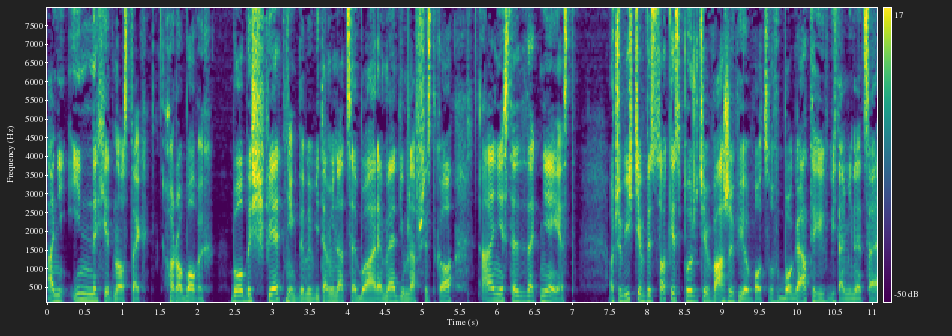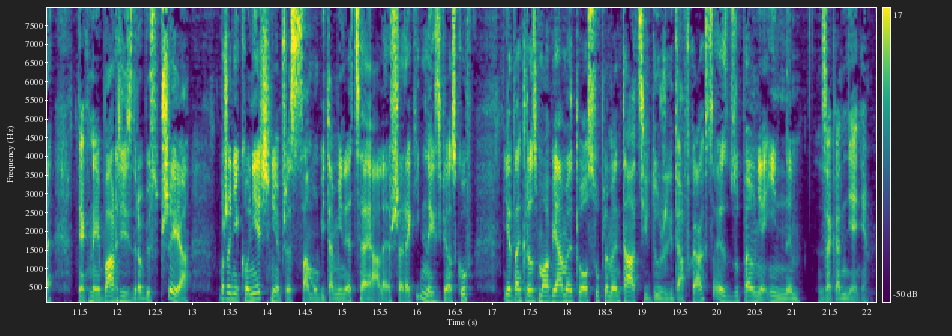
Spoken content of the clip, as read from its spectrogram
ani innych jednostek chorobowych. Byłoby świetnie, gdyby witamina C była remedium na wszystko, ale niestety tak nie jest. Oczywiście wysokie spożycie warzyw i owoców bogatych w witaminę C jak najbardziej zdrowiu sprzyja. Może niekoniecznie przez samą witaminę C, ale szereg innych związków, jednak rozmawiamy tu o suplementacji w dużych dawkach, co jest zupełnie innym zagadnieniem.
